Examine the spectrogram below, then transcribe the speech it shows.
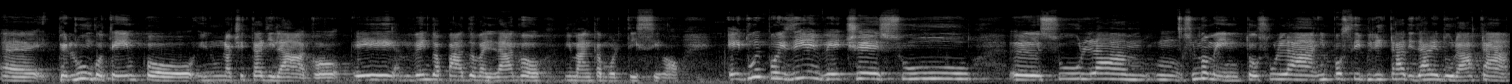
eh, per lungo tempo in una città di lago e vivendo a Padova il lago mi manca moltissimo. E due poesie invece su, eh, sulla, mh, mm, sul momento, sulla impossibilità di dare durata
